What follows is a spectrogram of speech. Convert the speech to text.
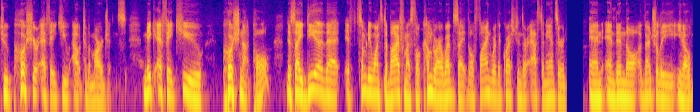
to push your FAQ out to the margins. Make FAQ push, not pull. This idea that if somebody wants to buy from us, they'll come to our website, they'll find where the questions are asked and answered, and and then they'll eventually you know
